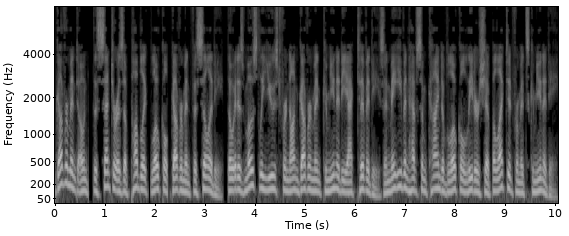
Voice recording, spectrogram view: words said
Government-owned, the center is a public local government facility, though it is mostly used for non-government community activities and may even have some kind of local leadership elected from its community.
